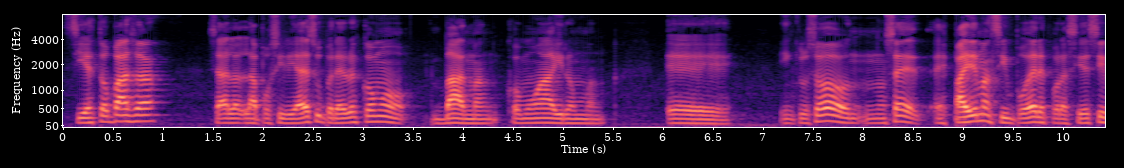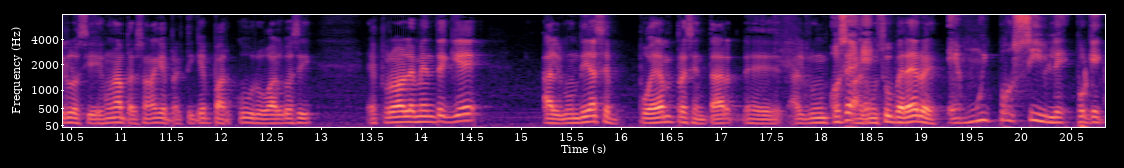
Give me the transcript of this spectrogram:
si esto pasa, o sea, la, posibilidad de superhéroes como Batman, como Iron Man, eh, incluso, no sé, Spider-Man sin poderes, por así decirlo, si es una persona que practique parkour o algo así, es probablemente que algún día se puedan presentar eh, algún, O sea, algún eh, superhéroe. Es muy posible, porque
